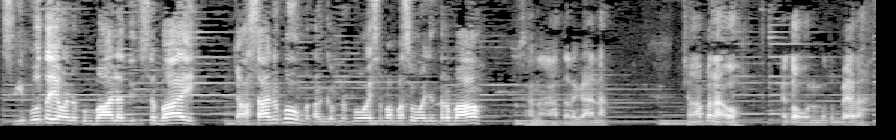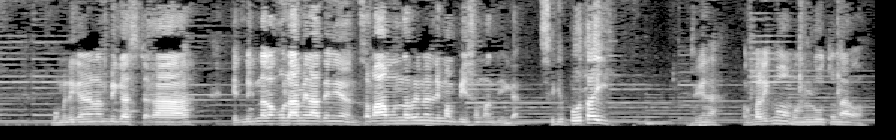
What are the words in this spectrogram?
Sige po, Tay. Ako na pong bahala dito sa bahay. Tsaka sana po, matanggap na po kayo sa papasukan yung trabaho. Sana nga talaga anak. Siya nga pala, oh, eto, kunin mo itong pera. Bumili ka na ng bigas, tsaka itlog na lang ulamin natin ngayon. Samahan mo na rin ng limang pisong mantika. Sige po, Tay. Sige na, pagbalik mo, magluluto na ako.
